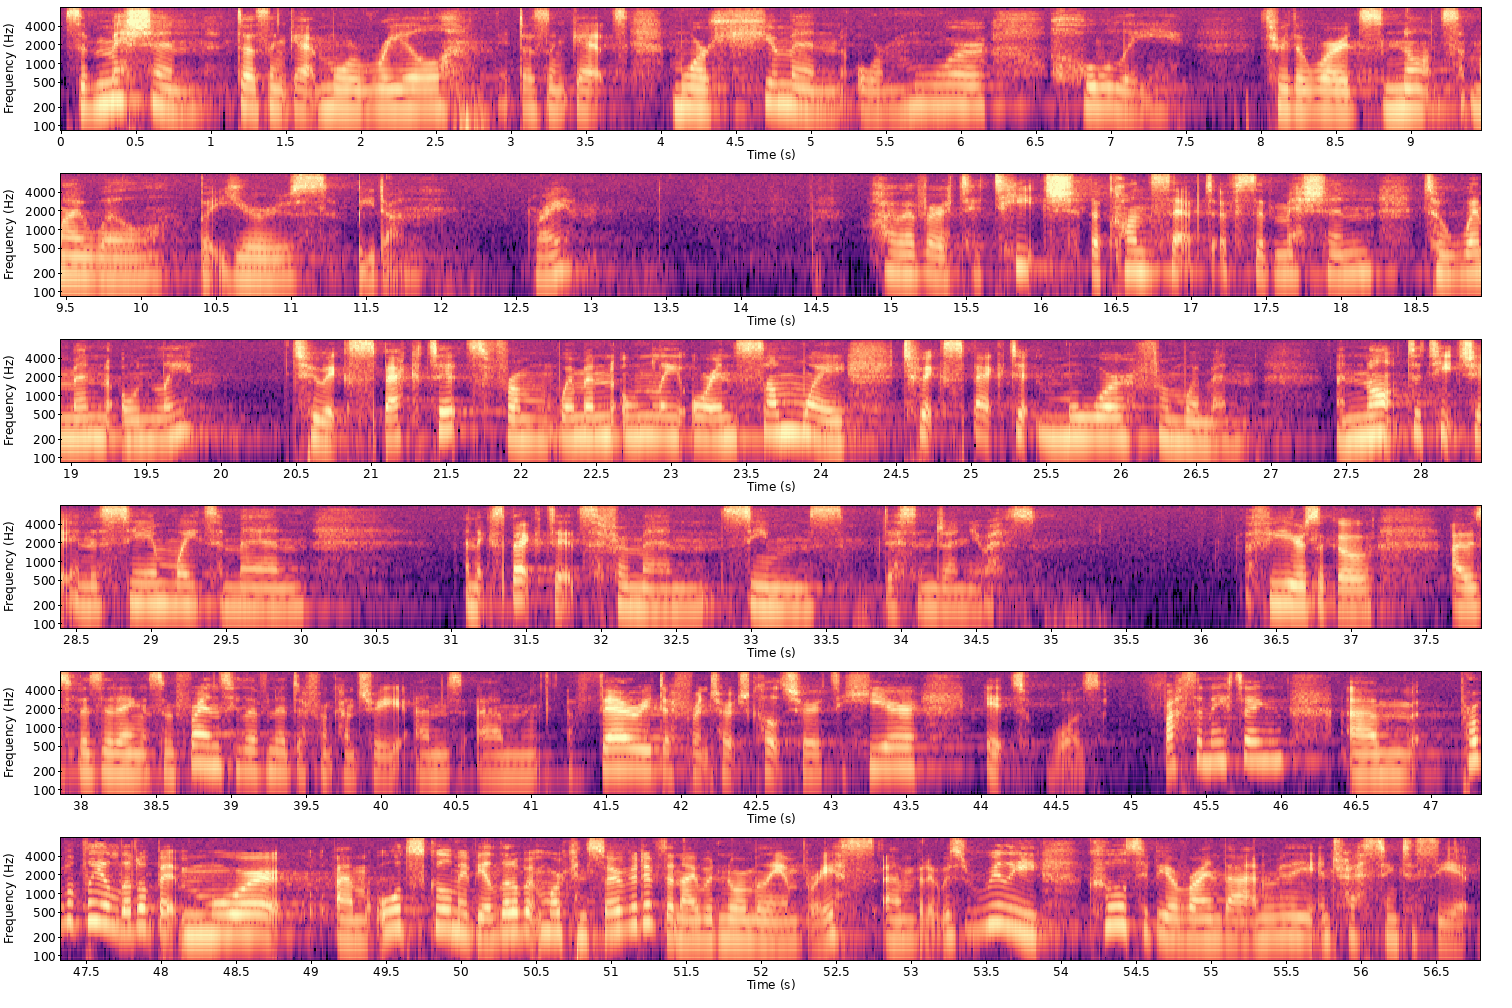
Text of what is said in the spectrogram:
Submission doesn't get more real, it doesn't get more human or more holy through the words, Not my will, but yours be done. Right? however, to teach the concept of submission to women only, to expect it from women only, or in some way to expect it more from women, and not to teach it in the same way to men and expect it from men seems disingenuous. A few years ago, I was visiting some friends who live in a different country and um, a very different church culture to here. It was fascinating. Um, probably a little bit more um, old school, maybe a little bit more conservative than I would normally embrace, um, but it was really cool to be around that and really interesting to see it.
